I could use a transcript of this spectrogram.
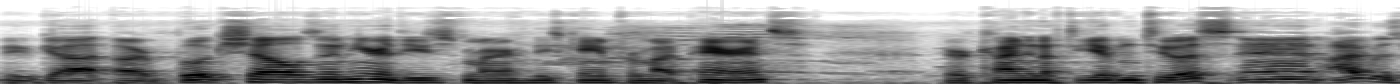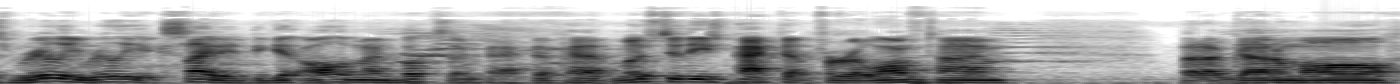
We've got our bookshelves in here. These my, these came from my parents. They're kind enough to give them to us, and I was really, really excited to get all of my books unpacked. I've had most of these packed up for a long time, but I've got them all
